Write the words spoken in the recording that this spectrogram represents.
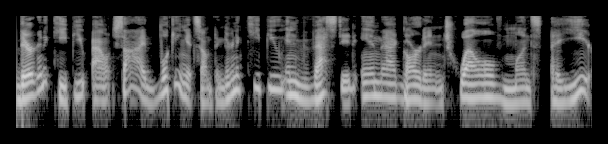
They're going to keep you outside looking at something. They're going to keep you invested in that garden 12 months a year.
